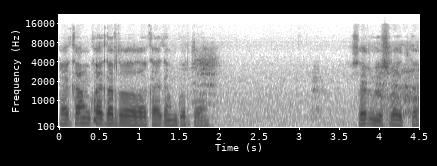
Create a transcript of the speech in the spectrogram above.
काय काम काय करता दादा? काय काम करता? सर्विसला आहेत का?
